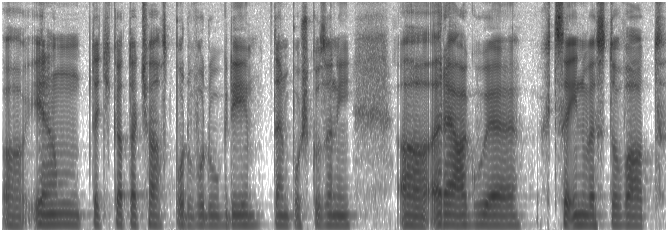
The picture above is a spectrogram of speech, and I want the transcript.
uh, jenom teďka ta část podvodu, kdy ten poškozený uh, reaguje, chce investovat,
